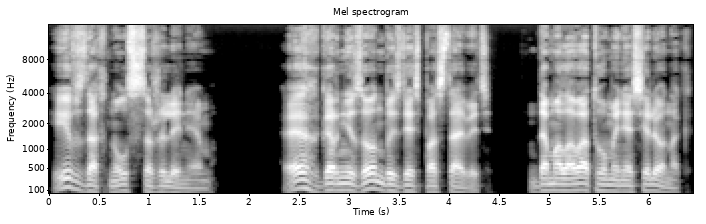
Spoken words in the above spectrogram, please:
и вздохнул с сожалением. Эх, гарнизон бы здесь поставить, да маловато у меня селенок.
